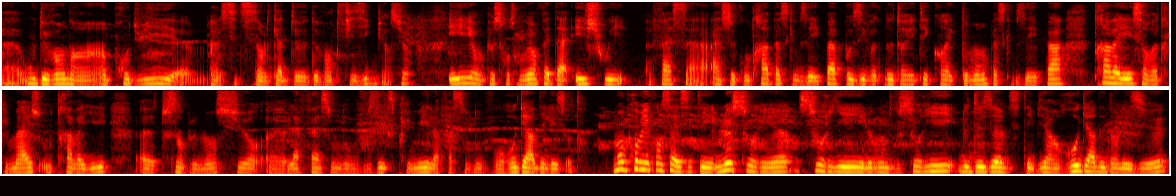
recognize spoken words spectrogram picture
euh, ou de vendre un, produit, euh, si c'est dans le cadre de, vente physique bien sûr. Et on peut se retrouver en fait à échouer face à, ce contrat parce que vous n'avez pas posé votre notoriété correctement, parce que vous n'avez pas travaillé sur votre image ou travaillé tout simplement sur la façon dont vous exprimez, la façon dont vous regardez les autres. Mon premier conseil, c'était le sourire, souriez et le monde vous sourit. Le deuxième, c'était bien regarder dans les yeux.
